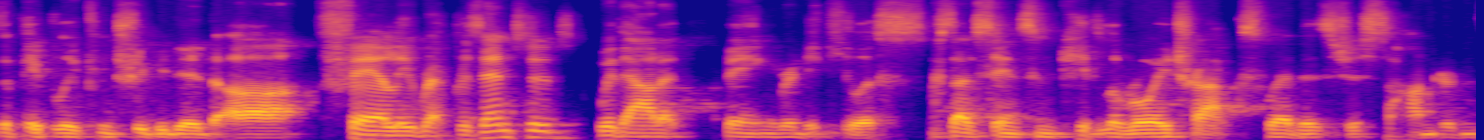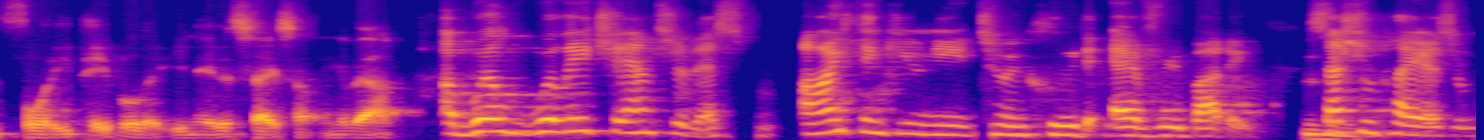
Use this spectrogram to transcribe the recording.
the people who contributed are fairly represented without it being ridiculous? Because I've seen some Kid LAROI tracks where there's just 140 people that you need to say something about. Uh, we'll, we'll each answer this. I think you need to include everybody. Mhm. Session players are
